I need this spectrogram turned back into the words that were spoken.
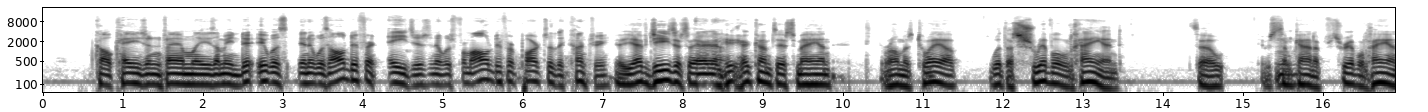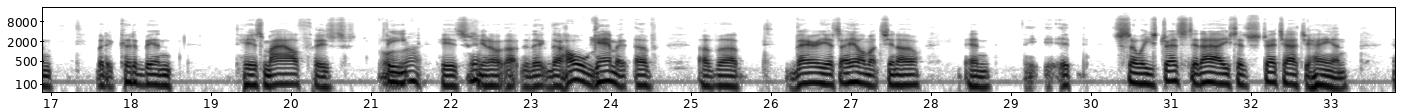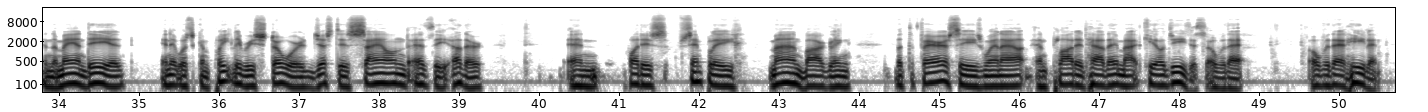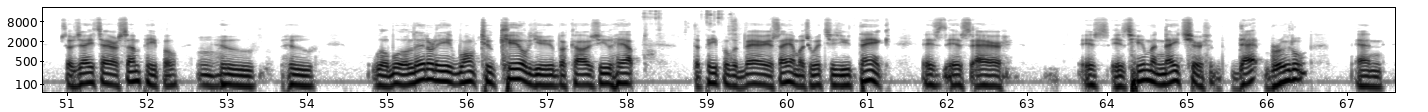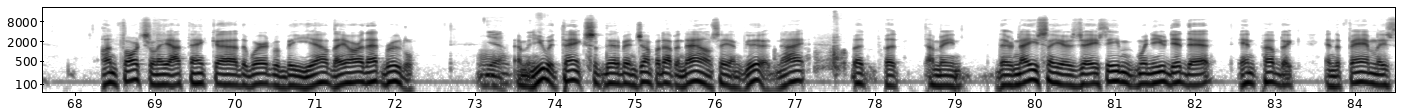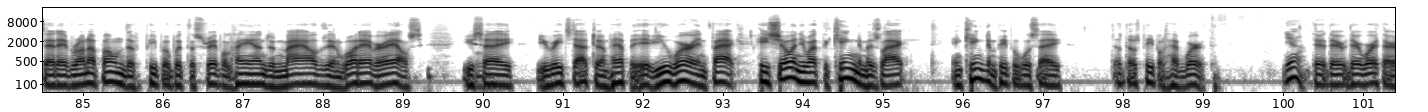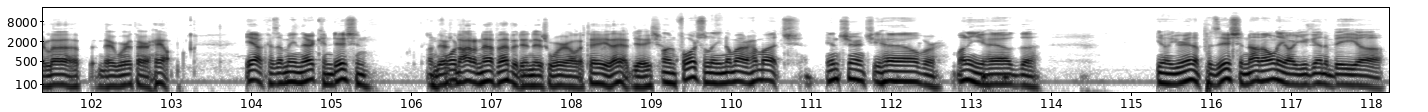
Caucasian families. I mean, it was and it was all different ages and it was from all different parts of the country. Yeah, You have Jesus there, and he- here comes this man, Romans 12, with a shriveled hand. So it was some kind of shriveled hand, but it could have been his mouth, his feet, right. his, you know, uh, the, the whole gamut of, of uh, various ailments, you know. And it, it, so he stretched it out. He said, Stretch out your hand. And the man did. and it was completely restored, just as sound as the other. And what is simply mind boggling, but the Pharisees went out and plotted how they might kill Jesus over that, over that healing. So, Jase, there are some people who who will will literally want to kill you because you helped the people with various ailments, which you think is is our is is human nature that brutal? And unfortunately, I think uh, the word would be, yeah, they are that brutal. Yeah. Mm-hmm. I mean, you would think they'd have been jumping up and down saying "good night," but but I mean, they're naysayers, Jase. Even when you did that in public, and the families that have run up on the people with the shriveled hands and mouths and whatever else, you mm-hmm. say you reached out to them, help. If you were, in fact, he's showing you what the kingdom is like, and kingdom people will say, "Th- those people have worth. Yeah. They're they're they're worth our love and they're worth our help." Yeah, because I mean, their condition. There's not enough of it in this world, I tell you that, Jason. unfortunately, no matter how much insurance you have or money you have, the you know you're in a position. Not only are you going to be, uh,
